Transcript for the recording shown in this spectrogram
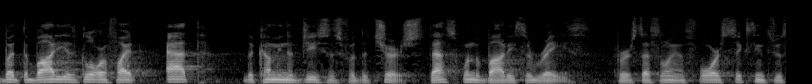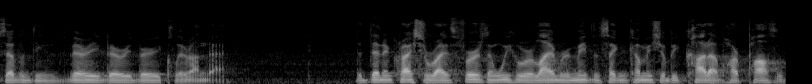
But the body is glorified at the coming of Jesus for the church. That's when the are raised. 1 Thessalonians 4, 16 through 17 is very, very, very clear on that the dead in Christ shall rise first, and we who are alive and remain to the second coming shall be caught up, harpazoed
